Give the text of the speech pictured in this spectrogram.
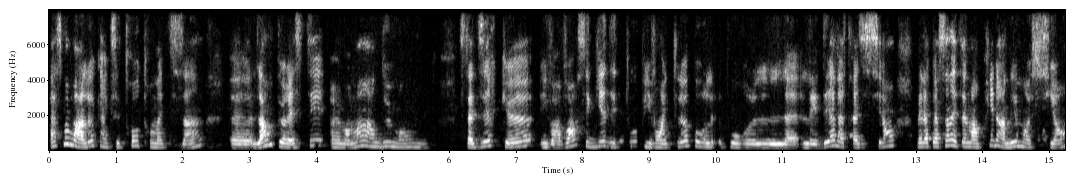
À ce moment-là, quand c'est trop traumatisant, euh, l'âme peut rester un moment en deux mondes. C'est-à-dire qu'il va avoir ses guides et tout, puis ils vont être là pour, pour l'aider à la transition, mais la personne est tellement prise dans l'émotion,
